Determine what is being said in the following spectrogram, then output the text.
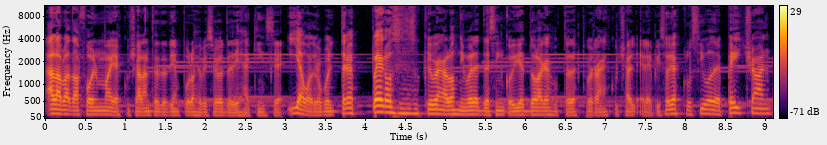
a la plataforma y escuchar antes de tiempo los episodios de 10 a 15 y a 4x3. Pero si se suscriben a los niveles de 5 y 10 dólares, ustedes podrán escuchar el episodio exclusivo de Patreon,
